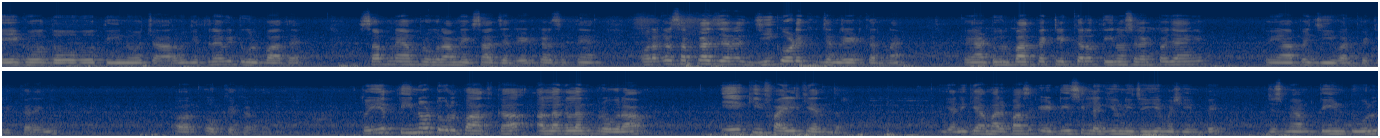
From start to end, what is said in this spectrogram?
एक हो, दो हो, तीन हो, चार हो, जितने भी टूल पाथ है, सब में हम प्रोग्राम एक साथ जनरेट कर सकते हैं। और अगर सबका जन जी कोड जनरेट करना है तो यहाँ टूल पाथ पे क्लिक करो, तीनों सेलेक्ट हो जाएँगे तो यहाँ पे जी वन पे क्लिक करेंगे और ओके कर देंगे। तो ये तीनों टूल पाथ का अलग अलग प्रोग्राम एक ही फ़ाइल के अंदर, यानी कि हमारे पास ए लगी होनी चाहिए मशीन पे, जिसमें हम तीन टूल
